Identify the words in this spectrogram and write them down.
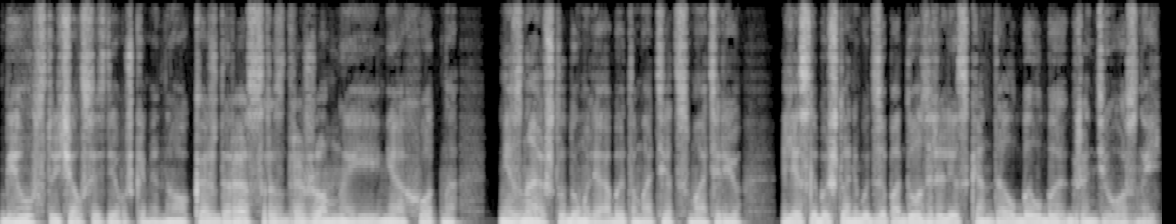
Билл встречался с девушками, но каждый раз раздраженно и неохотно. Не знаю, что думали об этом отец с матерью. Если бы что-нибудь заподозрили, скандал был бы грандиозный.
